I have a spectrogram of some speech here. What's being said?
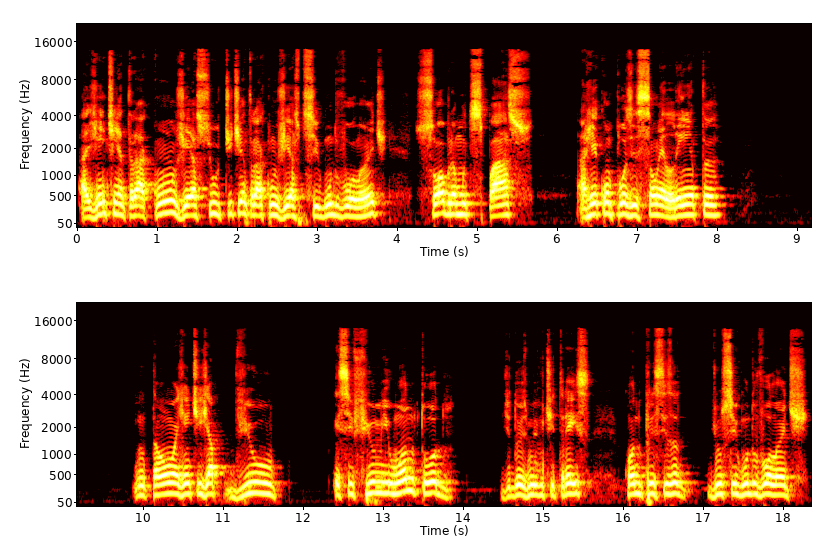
a gente entrar com o Gerson, se o Tite entrar com o Gerson de segundo volante, sobra muito espaço, a recomposição é lenta. Então a gente já viu esse filme o ano todo de 2023, quando precisa de um segundo volante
